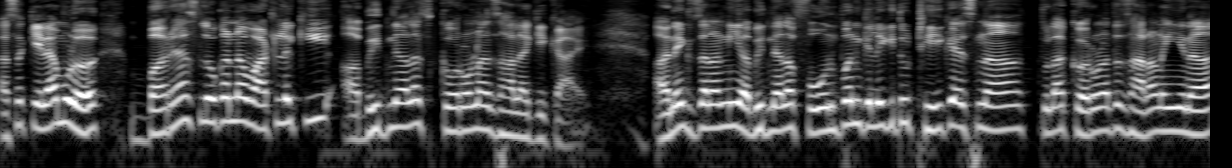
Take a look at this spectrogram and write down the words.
असं केल्यामुळं बऱ्याच लोकांना वाटलं की अभिज्ञालाच कोरोना झाला की काय? अनेक जणांनी अभिज्ञाला फोन पण केले की तू ठीक आहेस ना? तुला कोरोना तर झाला नाही ना?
